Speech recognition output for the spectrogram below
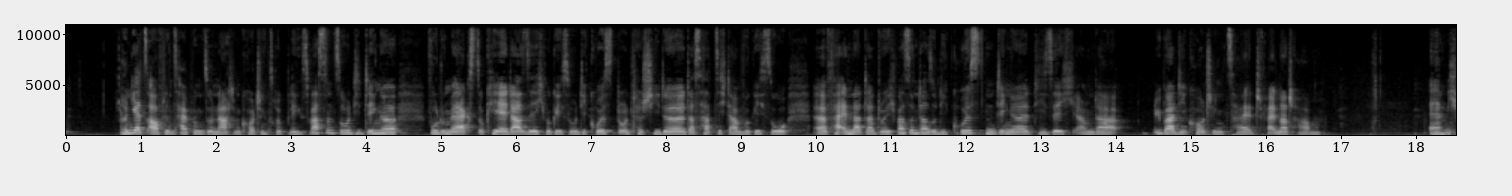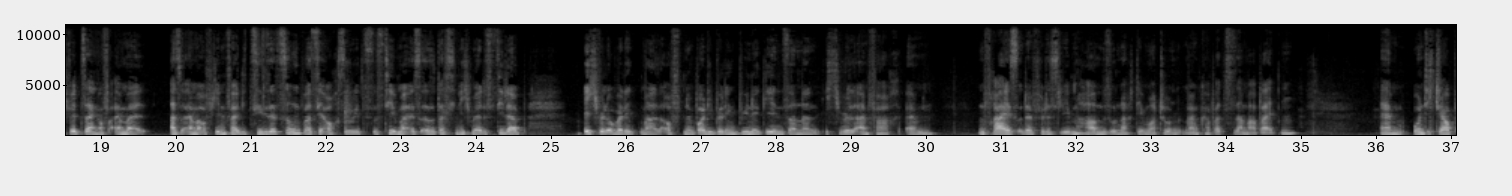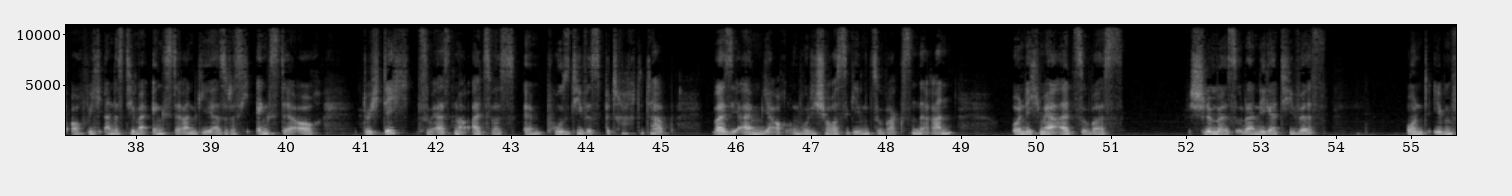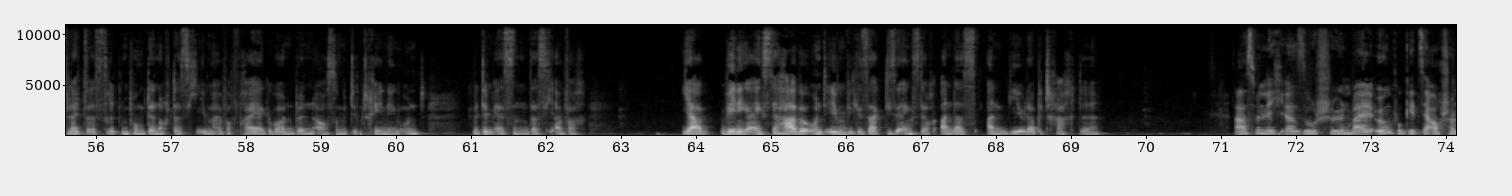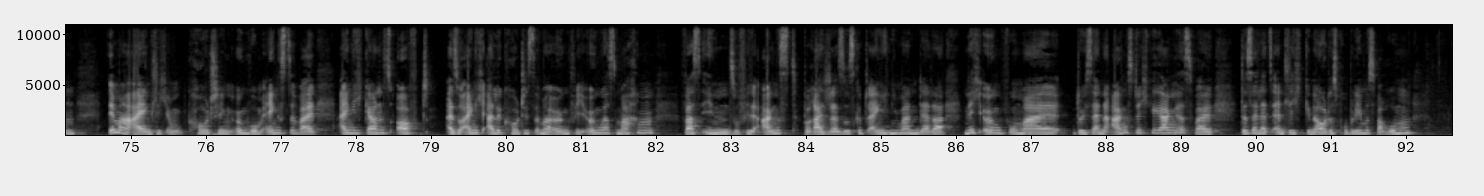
und jetzt auf den Zeitpunkt so nach dem Coaching zurückblickst, was sind so die Dinge, wo du merkst, okay, da sehe ich wirklich so die größten Unterschiede, das hat sich da wirklich so äh, verändert dadurch. Was sind da so die größten Dinge, die sich ähm, da über die Coaching-Zeit verändert haben? Ähm, ich würde sagen, auf einmal, also einmal auf jeden Fall die Zielsetzung, was ja auch so jetzt das Thema ist, also dass ich nicht mehr das Ziel habe, ich will unbedingt mal auf eine Bodybuilding-Bühne gehen, sondern ich will einfach ähm, ein freies oder für das Leben haben, so nach dem Motto und mit meinem Körper zusammenarbeiten. Ähm, und ich glaube auch, wie ich an das Thema Ängste rangehe. Also, dass ich Ängste auch durch dich zum ersten Mal als was ähm, Positives betrachtet habe, weil sie einem ja auch irgendwo die Chance geben zu wachsen daran und nicht mehr als so was Schlimmes oder Negatives. Und eben vielleicht so als dritten Punkt dennoch, dass ich eben einfach freier geworden bin, auch so mit dem Training und mit dem Essen, dass ich einfach ja weniger Ängste habe und eben wie gesagt diese Ängste auch anders angehe oder betrachte. Das finde ich äh, so schön, weil irgendwo geht es ja auch schon immer eigentlich im Coaching irgendwo um Ängste, weil eigentlich ganz oft, also eigentlich alle Coaches immer irgendwie irgendwas machen, was ihnen so viel Angst bereitet. Also es gibt eigentlich niemanden, der da nicht irgendwo mal durch seine Angst durchgegangen ist, weil das ja letztendlich genau das Problem ist, warum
